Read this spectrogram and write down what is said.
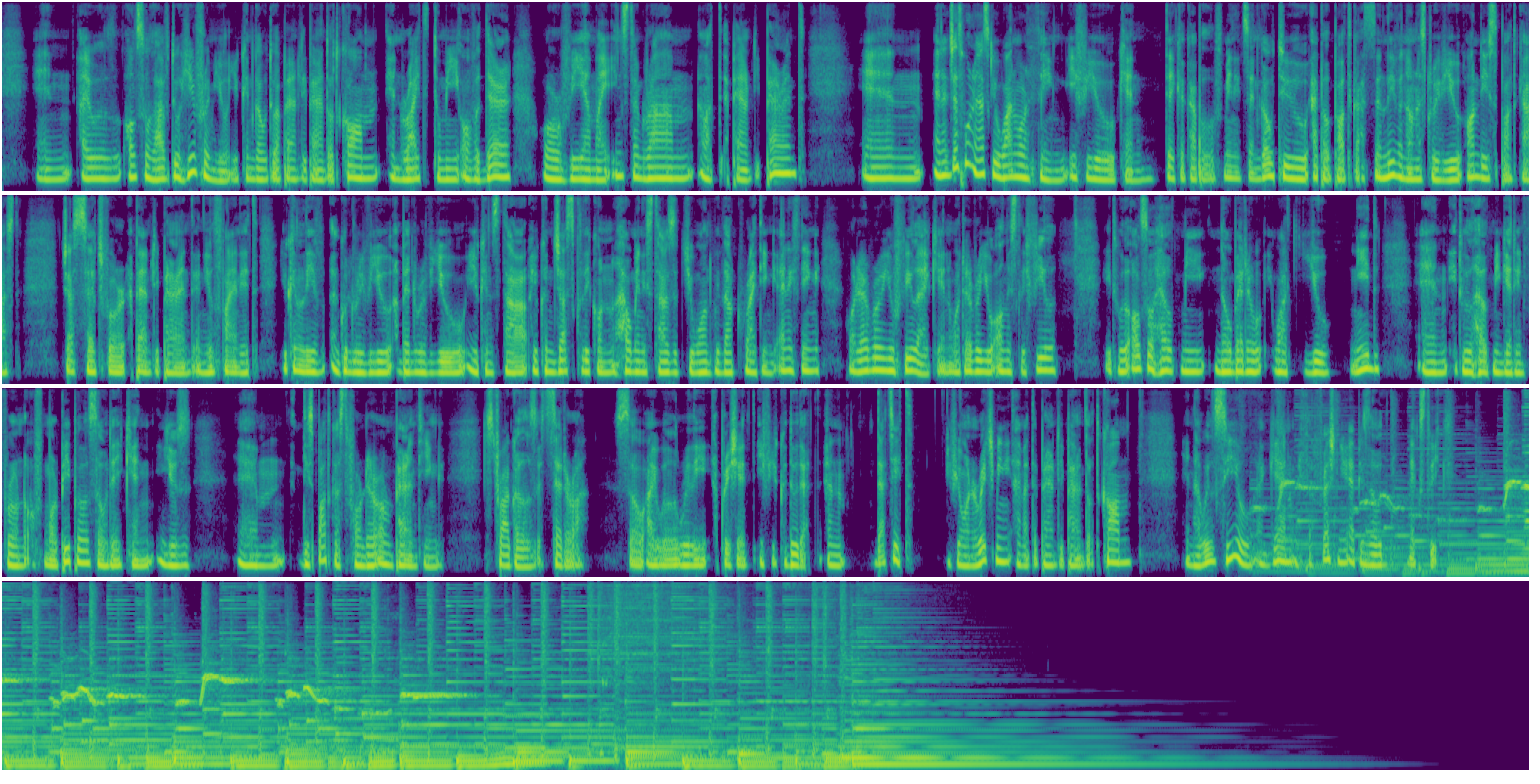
And I will also love to hear from you. You can go to apparentlyparent.com and write to me over there or via my Instagram at apparentlyparent. And and I just want to ask you one more thing. If you can take a couple of minutes and go to Apple Podcasts and leave an honest review on this podcast, just search for Apparently Parent and you'll find it. You can leave a good review, a bad review. You can start. You can just click on how many stars that you want without writing anything, whatever you feel like and whatever you honestly feel. It will also help me know better what you need and it will help me get in front of more people so they can use um, this podcast for their own parenting struggles etc so i will really appreciate if you could do that. And that's it. If you want to reach me i'm at apparentlyparent.com and i will see you again with a fresh new episode next week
